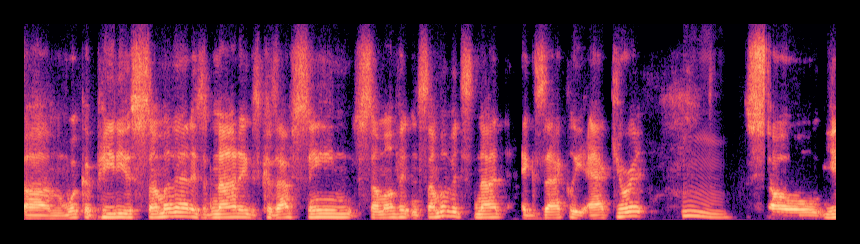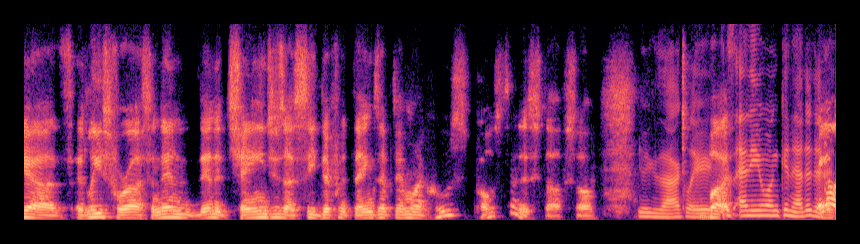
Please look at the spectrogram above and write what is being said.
um, Wikipedia, some of that is not because I've seen some of it, and some of it's not exactly accurate. Mm, So yeah, at least for us, and then then it changes. I see different things up there. I'm like, who's posting this stuff? So exactly. But- Because anyone can edit it. Yeah.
